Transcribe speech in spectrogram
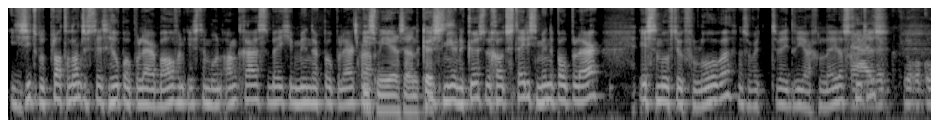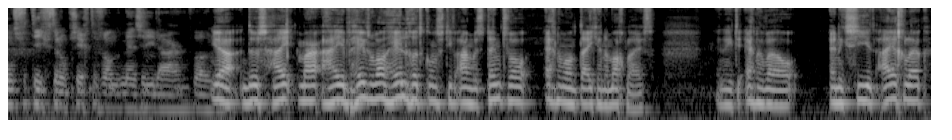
je ziet op het platteland is het heel populair, behalve in Istanbul en Ankara is het een beetje minder populair. Qua Izmir zo aan de kust. Izmir aan de kust, de grote steden zijn minder populair. Istanbul heeft natuurlijk verloren, dat is alweer twee, drie jaar geleden als het ja, goed is. Ja, is ook nogal conservatief ten opzichte van de mensen die daar wonen. Ja, dus hij, maar hij heeft nog wel een hele grote conservatief aandacht. Dus ik denk dat hij wel echt nog wel een tijdje aan de macht blijft. En ik denk dat hij echt nog wel En ik zie het eigenlijk...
